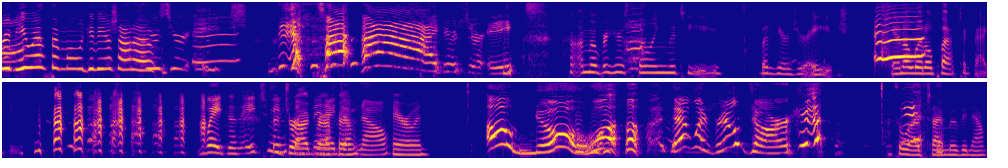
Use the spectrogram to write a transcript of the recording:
Review us and we'll give you a shout out. Here's your H. Here's your H. I'm over here spilling the tea, but here's your H in a little plastic baggie. Wait, does H mean drug something. I don't know? Heroin. Oh no! Whoa, that went real dark. It's a lifetime movie now.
